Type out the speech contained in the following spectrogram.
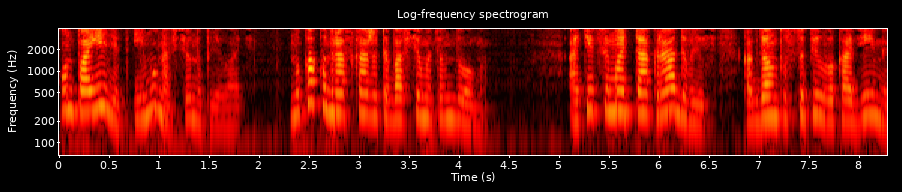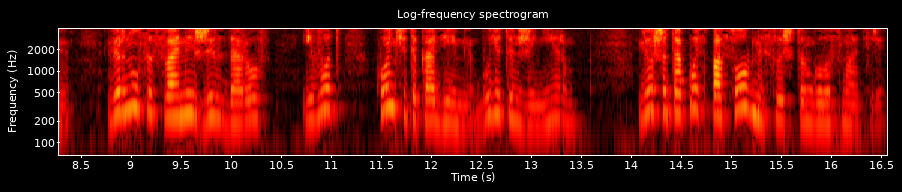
Он поедет, и ему на все наплевать. Но как он расскажет обо всем этом дома? Отец и мать так радовались, когда он поступил в академию, вернулся с войны жив-здоров, и вот кончит академию, будет инженером. Леша такой способный, слышит он голос матери.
